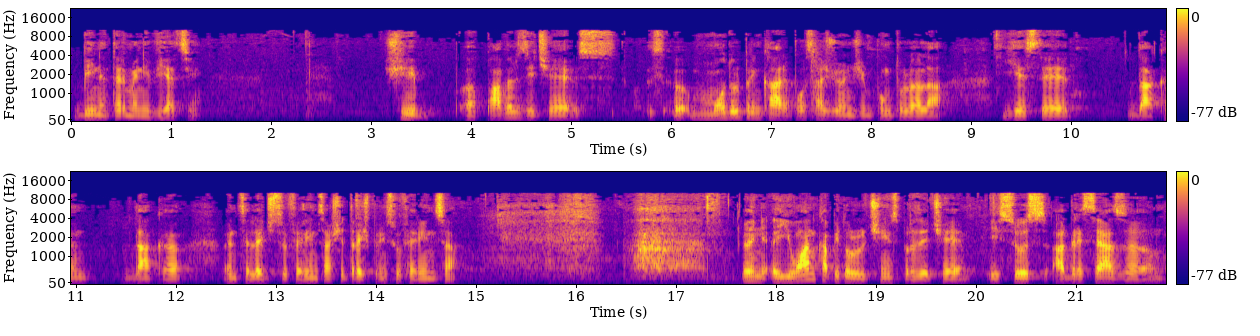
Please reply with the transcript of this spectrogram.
bine termenii vieții. Și uh, Pavel zice, uh, modul prin care poți să ajungi în punctul ăla este dacă, dacă înțelegi suferința și treci prin suferință. În Ioan, capitolul 15, Iisus adresează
